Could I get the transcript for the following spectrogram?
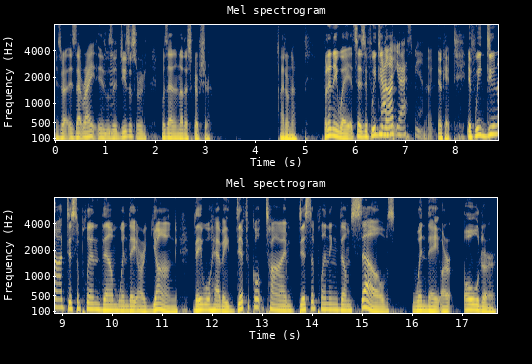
Is that is that right? Is Was it Jesus or was that another scripture? I don't know. But anyway, it says if we do now not that you ask me. Okay. If we do not discipline them when they are young, they will have a difficult time disciplining themselves when they are older.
